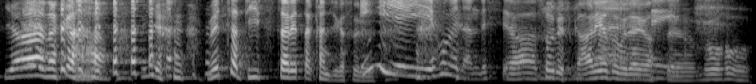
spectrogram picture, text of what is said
微妙な。 야 나까 매차 디스 잘했다 간지가 い 소리 いえいいえ、褒めなんですよ。 야 소데스까 아리가또 はい 고자이마스요 오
